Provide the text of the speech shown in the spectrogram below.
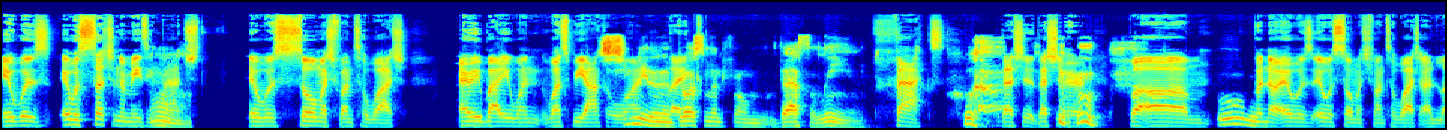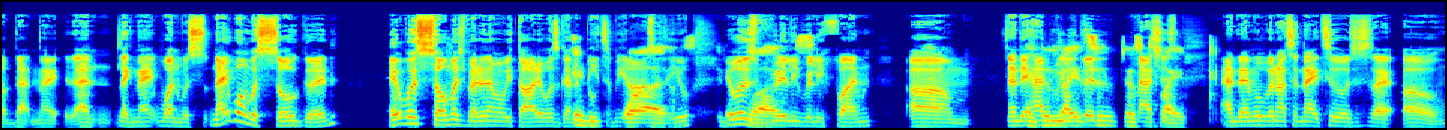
it was it was such an amazing mm. match. It was so much fun to watch everybody when once Bianca she won. need an like, endorsement from Vaseline. Facts. that should that should hurt. But um, Ooh. but no, it was it was so much fun to watch. I loved that night, and like night one was night one was so good. It was so much better than what we thought it was gonna it be. To be was. honest with you, it, it was, was, really really fun. Um, and they and had really good matches. Like... And then moving on to night two, it was just like oh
